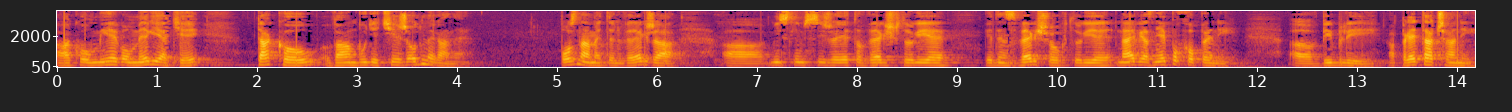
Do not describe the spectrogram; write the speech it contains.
a akou mierou meriate, takou vám bude tiež odmerané. Poznáme ten verš a, a myslím si, že je to verš, ktorý je jeden z veršov, ktorý je najviac nepochopený v Biblii a pretáčaný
